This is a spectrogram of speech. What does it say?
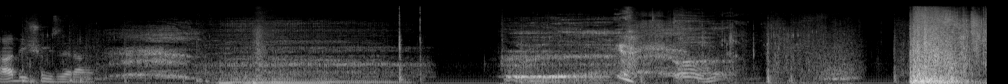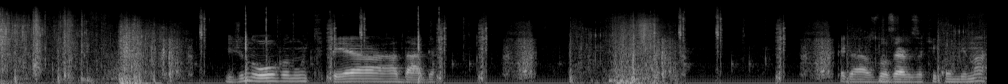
Ah, bicho miserável. E de novo eu não equipei a adaga. Vou pegar as duas ervas aqui e combinar.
